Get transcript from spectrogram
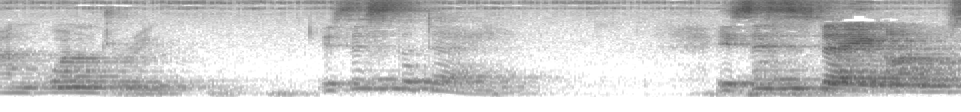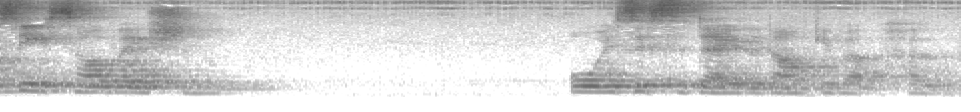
and wondering is this the day? Is this the day I will see salvation? Or is this the day that I'll give up hope?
